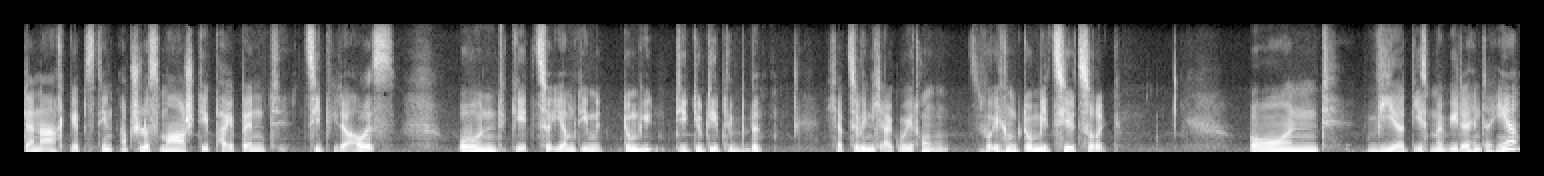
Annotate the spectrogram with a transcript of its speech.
Danach gibt es den Abschlussmarsch. Die Pipeband zieht wieder aus und geht zu ihrem Dim ich habe zu wenig Alkohol getrunken, zu ihrem Domizil zurück. Und wir diesmal wieder hinterher.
